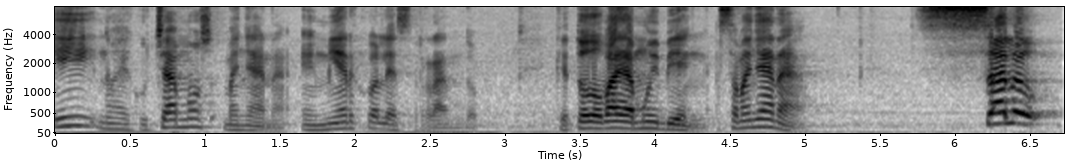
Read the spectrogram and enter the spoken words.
y nos escuchamos mañana en miércoles random. Que todo vaya muy bien. Hasta mañana. Salud.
